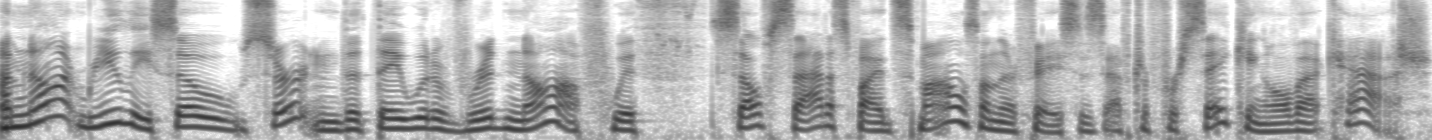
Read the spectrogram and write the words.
I'm not really so certain that they would have ridden off with self satisfied smiles on their faces after forsaking all that cash.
